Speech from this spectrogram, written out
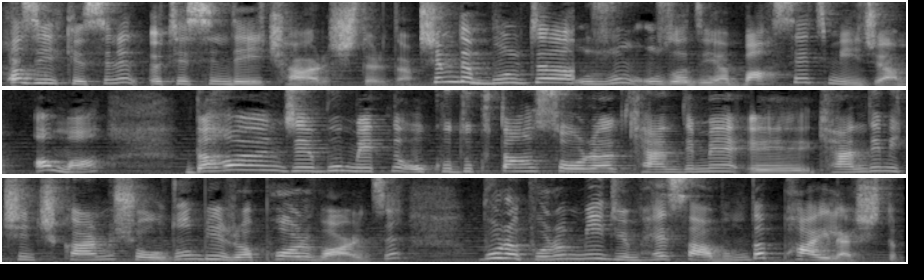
haz ilkesinin ötesindeyi çağrıştırdı. Şimdi burada uzun uzadıya bahsetmeyeceğim ama daha önce bu metni okuduktan sonra kendime e, kendim için çıkarmış olduğum bir rapor vardı. Bu raporu Medium hesabımda paylaştım.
